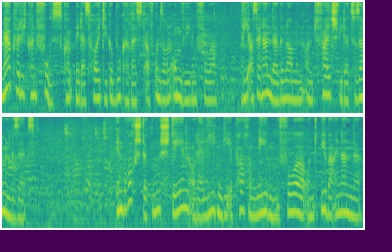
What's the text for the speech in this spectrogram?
Merkwürdig konfus kommt mir das heutige Bukarest auf unseren Umwegen vor, wie auseinandergenommen und falsch wieder zusammengesetzt. In Bruchstücken stehen oder liegen die Epochen neben, vor und übereinander.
